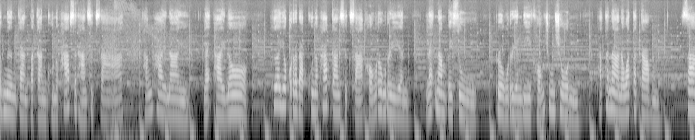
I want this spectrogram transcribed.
ดำเนินการประกันคุณภาพสถานศึกษา ทั้งภายในและภายนอก เพื่อยกระดับคุณภาพการศึกษาของโรงเรียน และนำไปสู่ โรงเรียนดีของชุมชน พัฒนานวัตกรรม สร้าง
